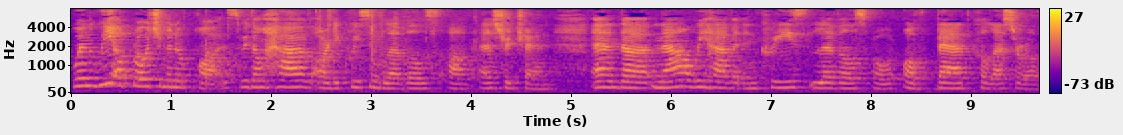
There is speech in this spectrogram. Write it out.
when we approach menopause, we don't have our decreasing levels of estrogen. And uh, now we have an increased levels of, of bad cholesterol.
